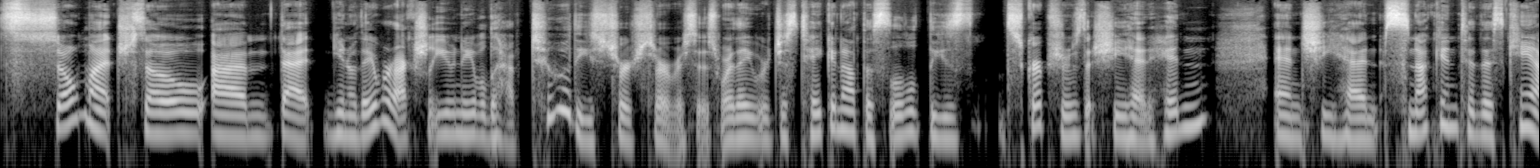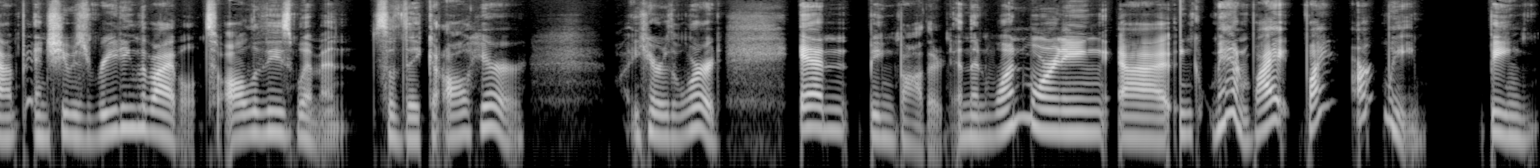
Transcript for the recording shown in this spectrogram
so much so um, that, you know, they were actually even able to have two of these church services where they were just taking out this little, these scriptures that she had hidden and she had snuck into this camp and she was reading the Bible to all of these women so they could all hear hear the word and being bothered. And then one morning, uh, man, why why aren't we being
